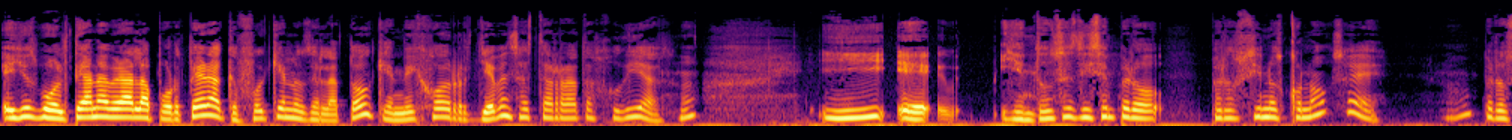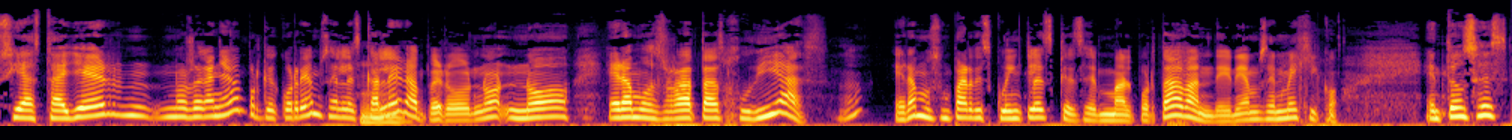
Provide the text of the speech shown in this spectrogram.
ellos voltean a ver a la portera, que fue quien los delató, quien dijo, llévense a estas ratas judías, ¿no? Y, y entonces dicen, pero, pero si nos conoce, ¿no? Pero si hasta ayer nos regañaban porque corríamos en la escalera, pero no, no éramos ratas judías, ¿no? éramos un par de squinkles que se malportaban, diríamos en México. Entonces,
